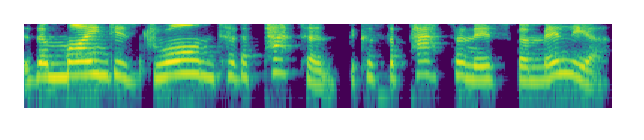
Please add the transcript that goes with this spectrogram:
the mind is drawn to the pattern because the pattern is familiar.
